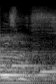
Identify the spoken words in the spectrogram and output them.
organismos.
